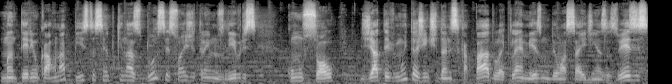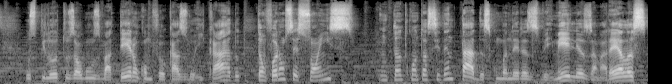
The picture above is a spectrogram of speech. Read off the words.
manterem o carro na pista, sendo que nas duas sessões de treinos livres com o sol já teve muita gente dando escapado, o Leclerc mesmo deu umas saidinhas às vezes, os pilotos alguns bateram, como foi o caso do Ricardo. Então foram sessões um tanto quanto acidentadas, com bandeiras vermelhas, amarelas.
